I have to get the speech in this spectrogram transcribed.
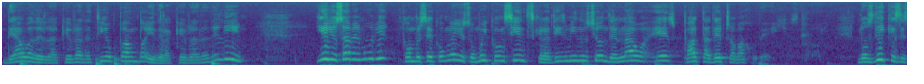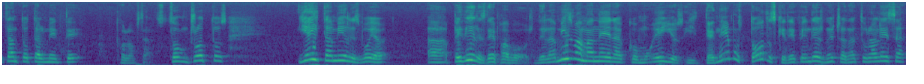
de agua de la quebrada Tío Pamba y de la quebrada de Lima y ellos saben muy bien, conversé con ellos, son muy conscientes que la disminución del agua es falta de trabajo de ellos. Los diques están totalmente colapsados, son rotos. Y ahí también les voy a, a pedirles de favor, de la misma manera como ellos, y tenemos todos que defender nuestra naturaleza,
